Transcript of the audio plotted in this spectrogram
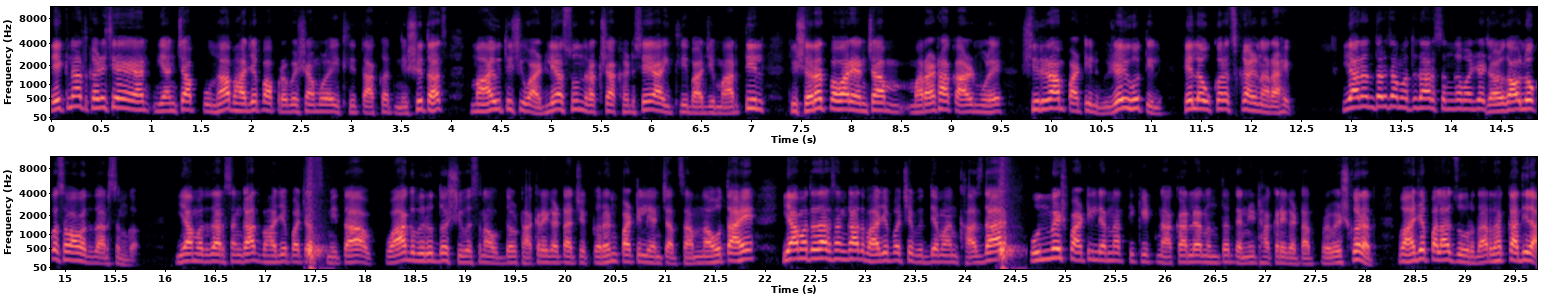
एकनाथ खडसे यांच्या पुन्हा भाजपा प्रवेशामुळे इथली ताकद निश्चितच महायुतीशी वाढली असून रक्षा खडसे या इथली बाजी मारतील की शरद पवार यांच्या मराठा कार्डमुळे श्रीराम पाटील विजयी होतील हे लवकरच कळणार आहे. यानंतरचा मतदारसंघ म्हणजे जळगाव लोकसभा मतदारसंघ. या मतदारसंघात भाजपाच्या स्मिता वाघ विरुद्ध शिवसेना उद्धव ठाकरे गटाचे करण पाटील यांच्यात सामना होत आहे. या मतदारसंघात भाजपचे विद्यमान खासदार उन्मेष पाटील यांना तिकीट नाकारल्यानंतर त्यांनी ठाकरे गटात प्रवेश करत भाजपला जोरदार धक्का दिला.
